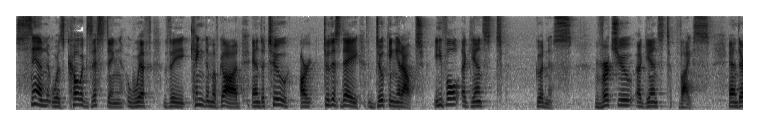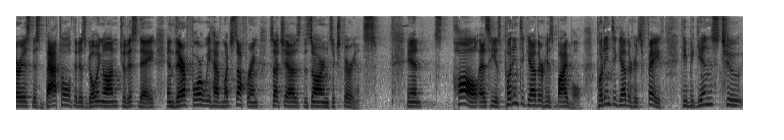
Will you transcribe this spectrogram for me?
sin was coexisting with the kingdom of God, and the two are to this day duking it out evil against goodness virtue against vice. And there is this battle that is going on to this day, and therefore we have much suffering, such as the Czar's experience. And Paul, as he is putting together his Bible, putting together his faith, he begins to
